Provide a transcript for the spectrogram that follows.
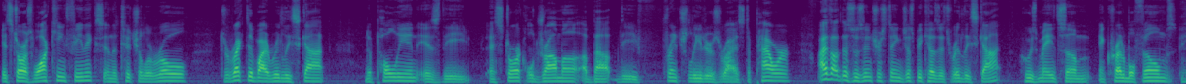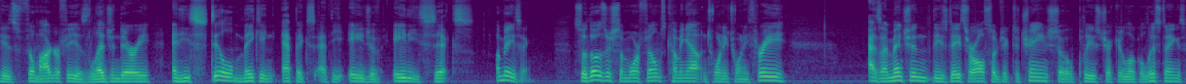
It stars Joaquin Phoenix in the titular role, directed by Ridley Scott. Napoleon is the historical drama about the French leader's rise to power. I thought this was interesting just because it's Ridley Scott, who's made some incredible films. His filmography is legendary, and he's still making epics at the age of 86 amazing. So, those are some more films coming out in 2023. As I mentioned, these dates are all subject to change, so please check your local listings.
